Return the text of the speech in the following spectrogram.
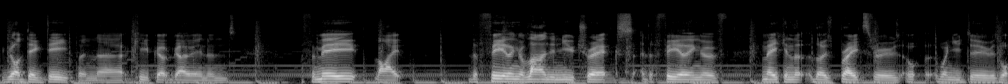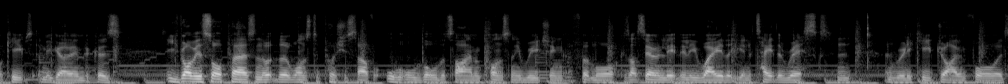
you've got to dig deep and uh, keep going. And for me, like the feeling of landing new tricks, the feeling of making the, those breakthroughs uh, when you do is what keeps me going because you've got to be the sort of person that, that wants to push yourself all, all, all, the time and constantly reaching for more because that's the only, only way that you're going to take the risks and, and really keep driving forward.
